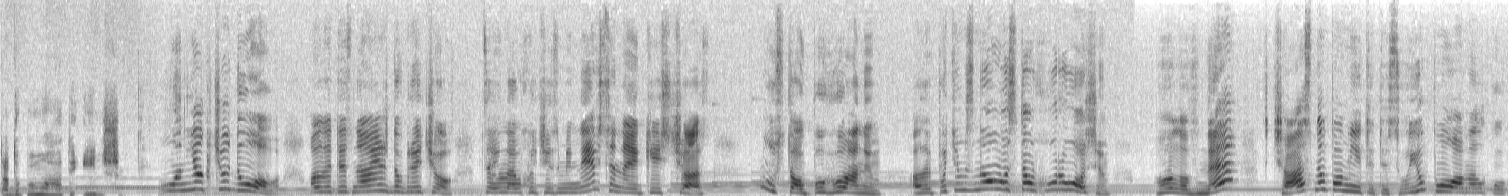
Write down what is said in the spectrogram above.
та допомагати іншим. Он як чудово. Але ти знаєш, добрячок, цей лев хоч і змінився на якийсь час, ну, став поганим, але потім знову став хорошим. Головне вчасно помітити свою помилку.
